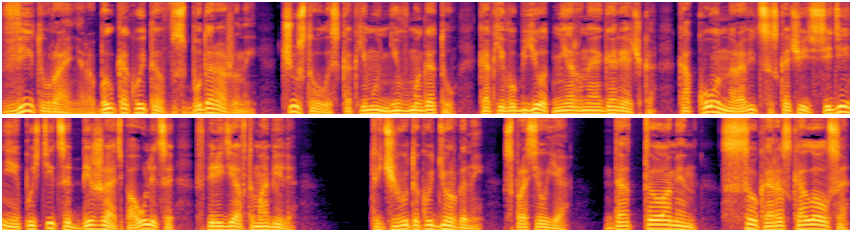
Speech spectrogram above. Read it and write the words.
Вид у Райнера был какой-то взбудораженный. Чувствовалось, как ему не в моготу, как его бьет нервная горячка, как он норовит соскочить с сиденья и пуститься бежать по улице впереди автомобиля. «Ты чего такой дерганый?» — спросил я. «Да Томин, сука, раскололся!»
